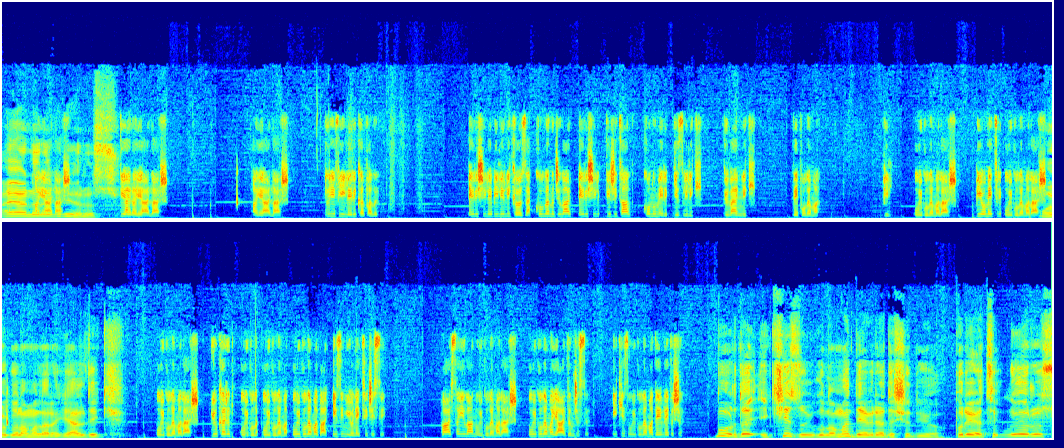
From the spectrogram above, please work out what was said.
Ayarlara Ayarlar. giriyoruz. Diğer ayarlar. Ayarlar. Veri fiilleri kapalı. Erişilebilirlik özel. Kullanıcılar. Erişil. Dijital. Konum erik. Gizlilik. Güvenlik. Depolama. Pil. Uygulamalar. Biyometrik uygulamalar. Uygulamalara geldik. Uygulamalar. Yukarı. Uygula, uygulama. Uygulama bak. İzin yöneticisi. Varsayılan uygulamalar. Uygulama yardımcısı. İkiz uygulama devre dışı. Burada ikiz uygulama devre dışı diyor. Buraya tıklıyoruz.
